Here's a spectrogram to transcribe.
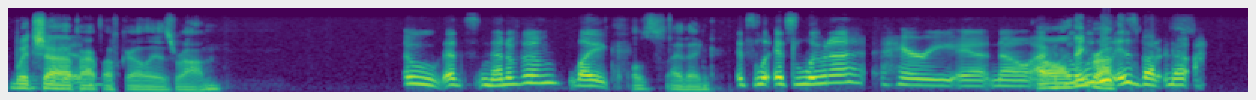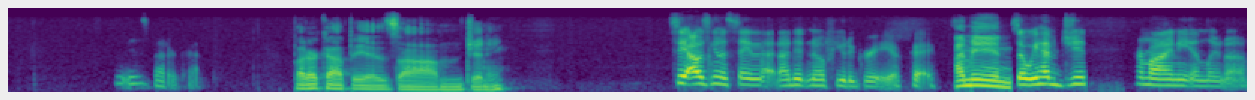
Which uh. Powerpuff Girl is Ron? Oh, that's none of them. Like I think. it's it's Luna, Harry, and no, Oh, I who, think who is? No, who is Buttercup? Buttercup is um, Ginny. See, I was gonna say that, and I didn't know if you'd agree. Okay, I mean, so we have Ginny, Hermione, and Luna.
